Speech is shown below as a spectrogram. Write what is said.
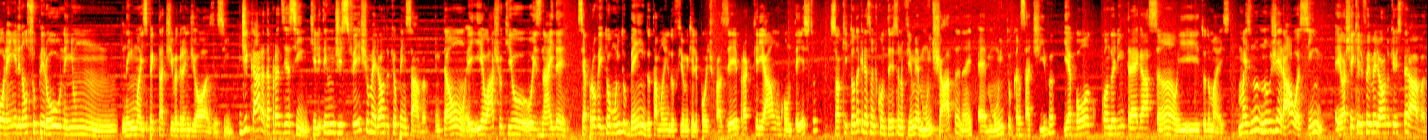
porém ele não superou nenhum, nenhuma expectativa grandiosa, assim. De cara, dá pra dizer assim, que ele tem um desfecho melhor do que eu pensava. Então, e, e eu acho que o, o, Snyder se aproveitou muito bem do tamanho do filme que ele pôde fazer para criar um contexto. Só que toda a criação de contexto no filme é muito chata, né? É muito cansativa. E é boa quando ele entrega a ação e, e tudo mais. Mas no, no geral, assim, eu achei que ele foi melhor do que eu esperava.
